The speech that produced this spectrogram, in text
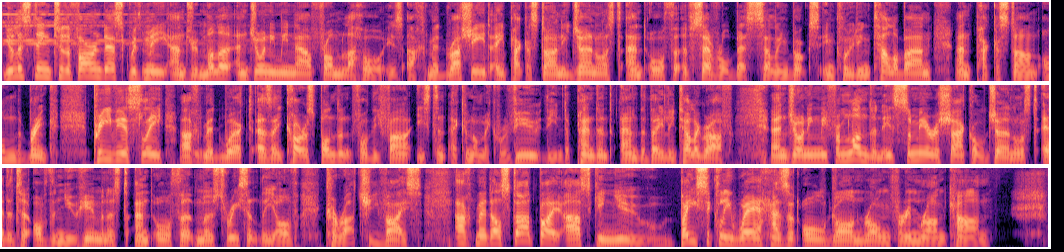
You're listening to the Foreign Desk with me, Andrew Mueller, and joining me now from Lahore is Ahmed Rashid, a Pakistani journalist and author of several best selling books, including Taliban and Pakistan on the Brink. Previously, Ahmed worked as a correspondent for the Far Eastern Economic Review, The Independent, and The Daily Telegraph. And joining me from London is Samira Shackle, journalist, editor of The New Humanist, and author most recently of Karachi Vice. Ahmed, I'll start by asking you basically, where has it all gone wrong? For Imran Khan?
